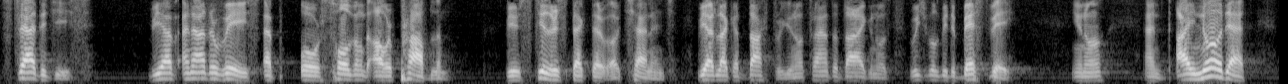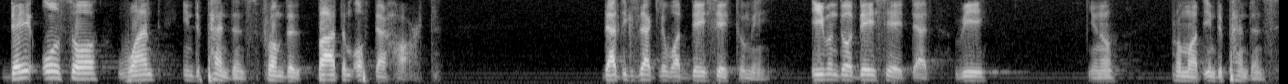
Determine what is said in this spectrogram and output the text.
strategies. We have another ways of or solving our problem. We still respect their uh, challenge. We are like a doctor, you know, trying to diagnose which will be the best way, you know. And I know that they also want independence from the bottom of their heart. That's exactly what they say to me. Even though they say that we, you know, promote independence.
